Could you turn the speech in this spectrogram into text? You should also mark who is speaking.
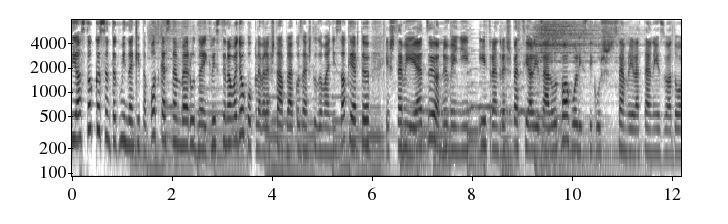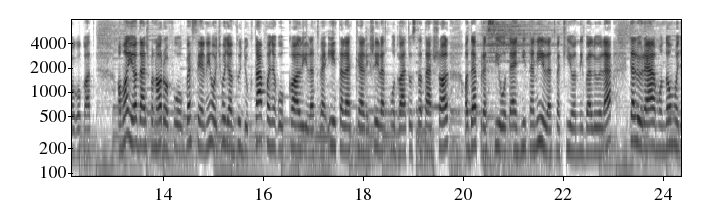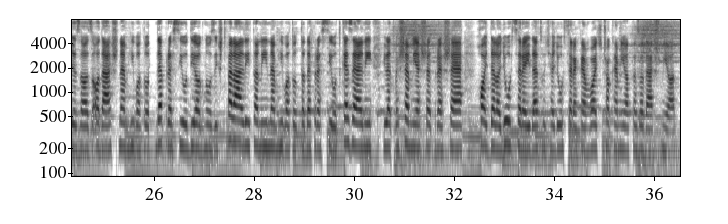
Speaker 1: Sziasztok! Köszöntök mindenkit a podcastemben, Rudnai Krisztina vagyok, okleveles táplálkozás tudományi szakértő és személyi edző, a növényi étrendre specializálódva, holisztikus szemlélettel nézve a dolgokat. A mai adásban arról fogok beszélni, hogy hogyan tudjuk tápanyagokkal, illetve ételekkel és életmódváltoztatással a depressziót enyhíteni, illetve kijönni belőle. Előre elmondom, hogy ez az adás nem hivatott depresszió diagnózist felállítani, nem hivatott a depressziót kezelni, illetve semmi esetre se hagyd el a gyógyszereidet, hogyha gyógyszereken vagy, csak emiatt az adás miatt.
